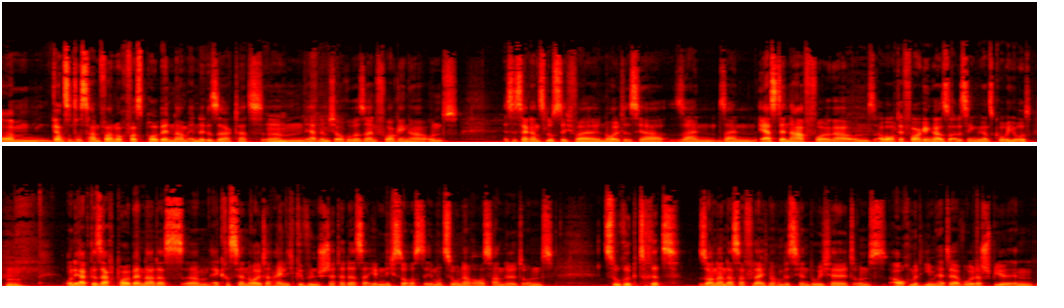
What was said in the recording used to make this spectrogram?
Ähm, ganz interessant war noch, was Paul Bender am Ende gesagt hat. Mhm. Ähm, er hat nämlich auch über seinen Vorgänger und es ist ja ganz lustig, weil Nolte ist ja sein, sein erst der Nachfolger und aber auch der Vorgänger, also alles irgendwie ganz kurios. Mhm. Und er hat gesagt, Paul Bender, dass ähm, er Christian Nolte eigentlich gewünscht hätte, dass er eben nicht so aus der Emotion heraus handelt und zurücktritt, sondern dass er vielleicht noch ein bisschen durchhält und auch mit ihm hätte er wohl das Spiel in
